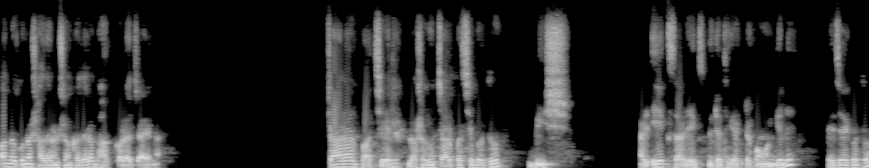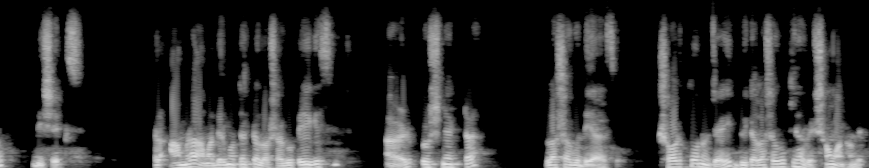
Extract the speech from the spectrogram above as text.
অন্য কোনো সাধারণ সংখ্যা দ্বারা ভাগ করা যায় না। চার আর পাঁচের লসাগু চার পাঁচে কত? বিশ। আর এক্স আর এক্স দুইটা থেকে একটা কমন গেলে হয়ে যায় কত? বিশ এক্স। তাহলে আমরা আমাদের মতো একটা লসাগু পেয়ে গেছি, আর প্রশ্নে একটা লসাগু দেয়া আছে। শর্ত অনুযায়ী দুইটা লসাগু কি হবে? সমান হবে।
